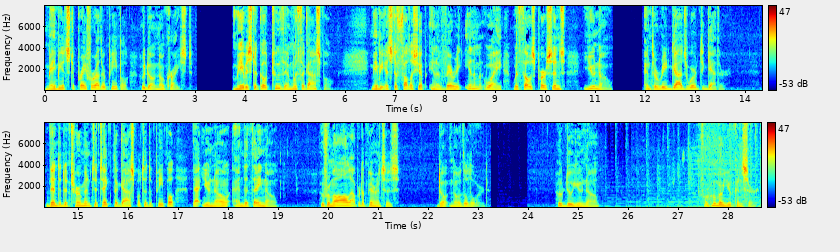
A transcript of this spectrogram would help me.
Maybe it's to pray for other people who don't know Christ. Maybe it's to go to them with the gospel. Maybe it's to fellowship in a very intimate way with those persons you know and to read God's Word together. Then to determine to take the gospel to the people that you know and that they know, who from all outward appearances don't know the Lord. Who do you know? For whom are you concerned?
